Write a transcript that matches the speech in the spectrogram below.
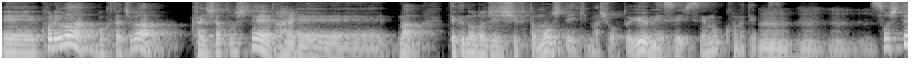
えーこれは僕たちは会社として、はいえーまあ、テクノロジーシフトもしていきましょうというメッセージ性も込めていうん、うます。ん、うんそして、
